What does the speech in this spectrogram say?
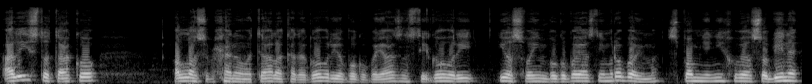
Ali isto tako, Allah subhanahu wa ta'ala kada govori o bogobojaznosti, govori i o svojim bogobojaznim robovima, spominje njihove osobine,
